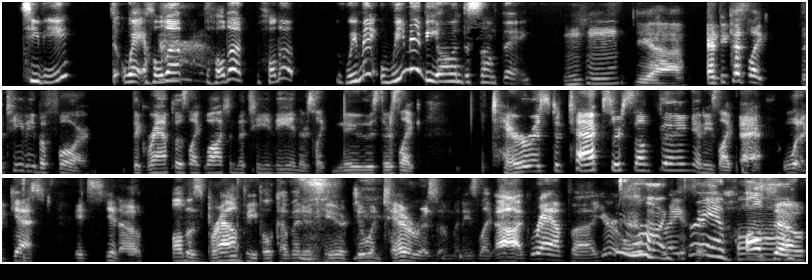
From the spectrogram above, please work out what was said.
TV? Wait, hold up, hold up, hold up. We may we may be on to something. Mm-hmm. Yeah. And because like the TV before, the grandpa's like watching the TV and there's like news, there's like terrorist attacks or something, and he's like, eh, would have guessed. It's, you know, all those brown people coming in here doing terrorism. And he's like, ah, grandpa, you're Oh, racist. grandpa. Also,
